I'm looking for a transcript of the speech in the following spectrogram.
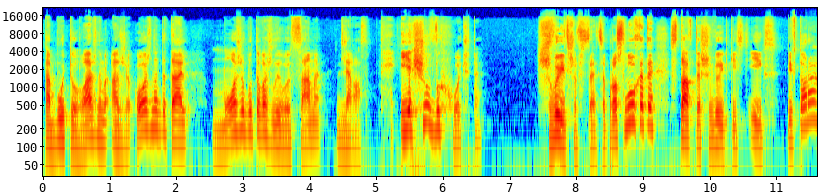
Та будьте уважними, адже кожна деталь може бути важливою саме для вас. І якщо ви хочете швидше все це прослухати, ставте швидкість X 1,5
